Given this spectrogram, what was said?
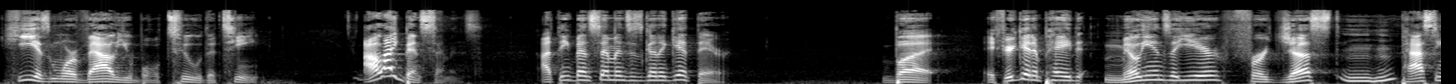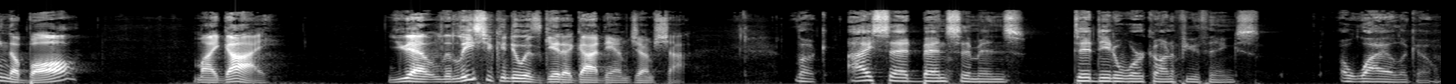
He is more valuable to the team. I like Ben Simmons. I think Ben Simmons is going to get there. But if you're getting paid millions a year for just Mm-hmm. passing the ball, my guy, you at the least you can do is get a goddamn jump shot. Look, I said Ben Simmons did need to work on a few things a while ago.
